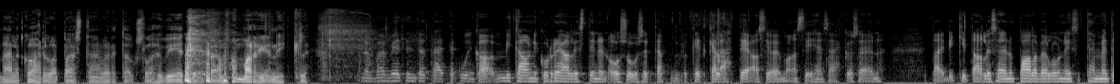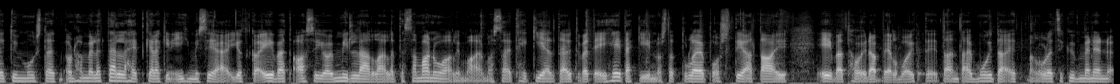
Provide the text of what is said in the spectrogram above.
näillä kahdella päästään vertauksella hyvin eteenpäin, Maria Nikkele. No mä mietin tätä, että kuinka, mikä on niin realistinen osuus, että ketkä lähtee asioimaan siihen sähköiseen tai digitaaliseen palveluun, niin sitten meidän täytyy muistaa, että onhan meillä tällä hetkelläkin ihmisiä, jotka eivät asioi millään lailla tässä manuaalimaailmassa, että he kieltäytyvät, ei heitä kiinnosta, tulee postia tai eivät hoida velvoitteitaan tai muita. Että mä luulen, että se 10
